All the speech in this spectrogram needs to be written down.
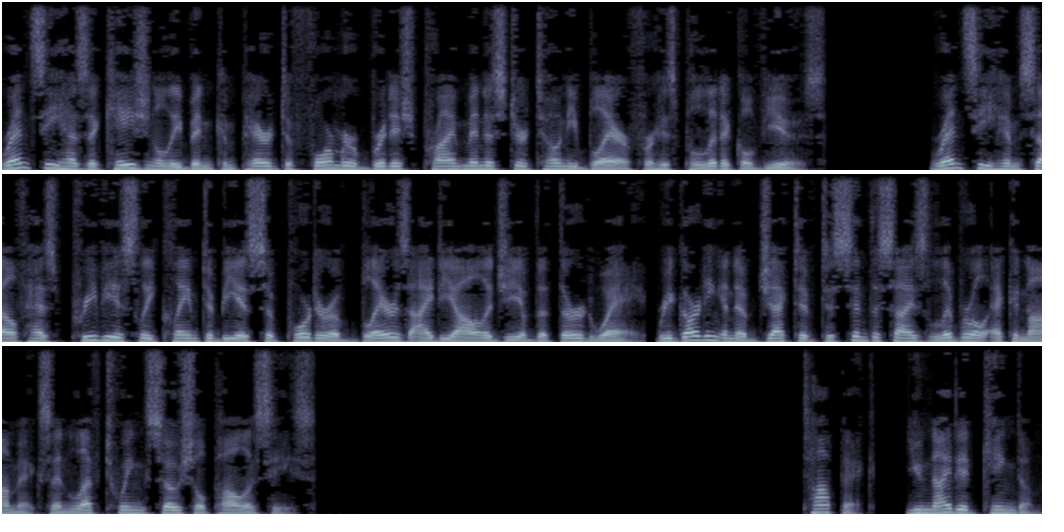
Renzi has occasionally been compared to former British Prime Minister Tony Blair for his political views. Renzi himself has previously claimed to be a supporter of Blair's ideology of the Third Way, regarding an objective to synthesize liberal economics and left-wing social policies. United Kingdom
